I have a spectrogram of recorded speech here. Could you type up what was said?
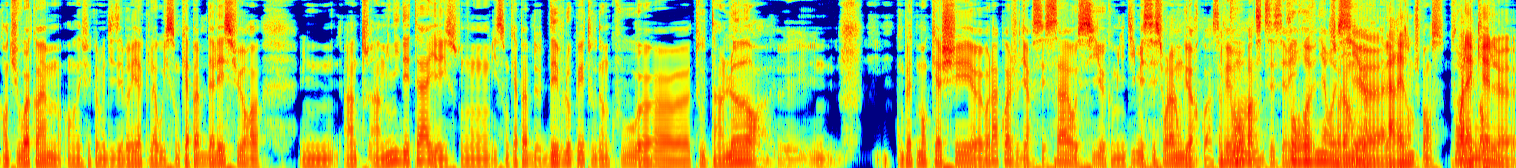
Quand tu vois quand même, en effet, comme le disait Briac, là où ils sont capables d'aller sur une, un, mini détail et ils sont, ils sont capables de développer tout d'un coup euh, tout un lore euh, une- complètement caché. euh, voilà quoi, je veux dire, c'est ça aussi euh, Community, mais c'est sur la longueur quoi. Ça Et fait pour- vraiment partie de ces séries, Pour revenir sur aussi euh, à la raison je pense. pour Rapidement. laquelle euh,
